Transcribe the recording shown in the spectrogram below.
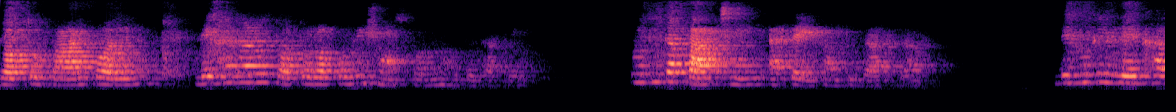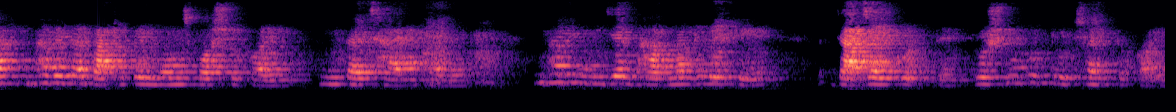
যতবার পড়েন, লেখাটারও তত রকমই সংস্করণ হতে থাকে। প্রতিটা পাঠই একটা একান্ত যাত্রা। লেখকের লেখা কীভাবে তার পাঠকের মন স্পর্শ করে চিন্তায় ছায়া ফেলে, কীভাবে নিজের ভাবনাগুলোকে যাচাই করতে, প্রশ্ন করতে উৎসাহিত করে,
